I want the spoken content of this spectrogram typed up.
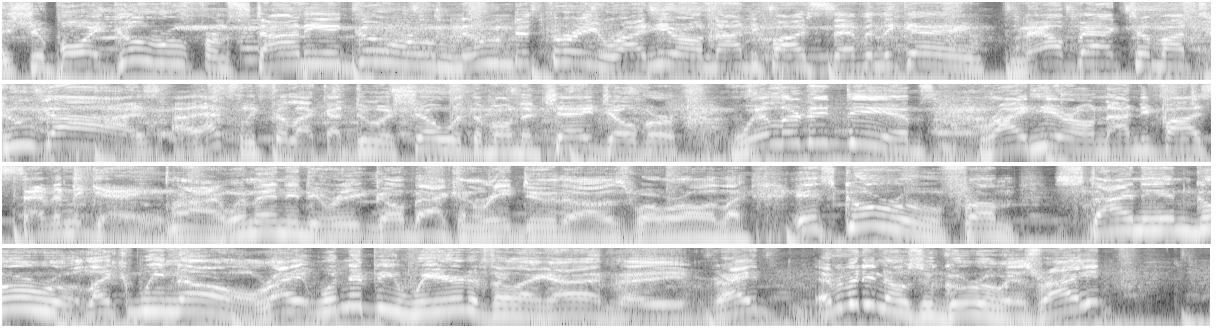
It's your boy Guru from Steiny and Guru, noon to three, right here on 95.7 The Game. Now back to my two guys. I actually feel like I do a show with them on the changeover. Willard and Dibs, right here on 95.7 The Game. All right, we may need to re- go back and redo those where we're all like, it's Guru from Steiny and Guru. Like we know, right? Wouldn't it be weird if they're like, uh, right? Everybody knows who Guru is, right?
